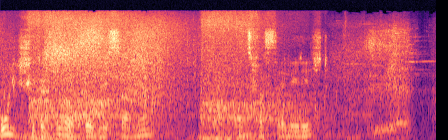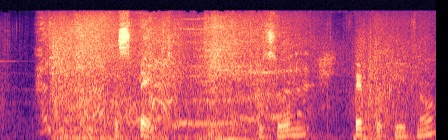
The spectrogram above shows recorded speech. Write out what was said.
holy shit, das ging auch wirklich sein, ne? Ganz fast erledigt. Respekt. Für so einen Beppo-Gegner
